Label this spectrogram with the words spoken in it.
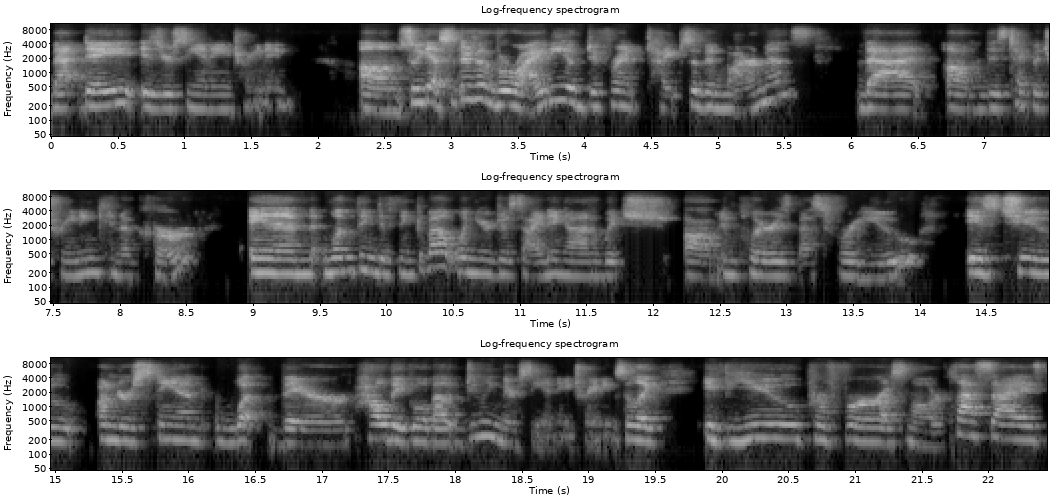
that day is your CNA training. Um, so yeah, so there's a variety of different types of environments that um, this type of training can occur. And one thing to think about when you're deciding on which um, employer is best for you is to understand what their how they go about doing their CNA training. So like if you prefer a smaller class size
